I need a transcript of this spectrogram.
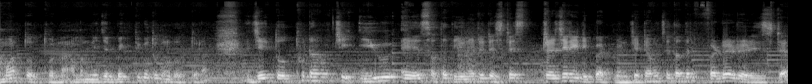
আমার তথ্য না, আমার নিজের ব্যক্তিগত কোনো তথ্য না। যে তথ্যটা হচ্ছে ইউএস অর্থাৎ ইউনাইটেড স্টেটস ট্রেজারি ডিপার্টমেন্ট যেটা হচ্ছে তাদের ফেডারেল রেজিস্টার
